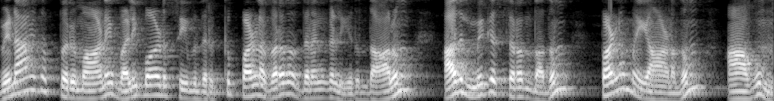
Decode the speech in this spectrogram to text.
விநாயகப் பெருமானை வழிபாடு செய்வதற்கு பல விரத தினங்கள் இருந்தாலும் அதில் மிக சிறந்ததும் பழமையானதும் ஆகும்.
